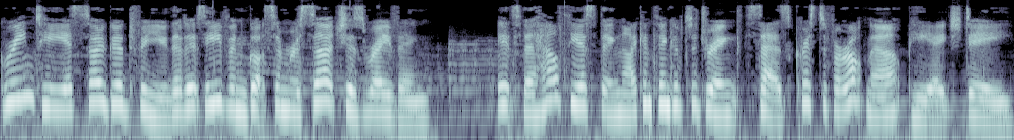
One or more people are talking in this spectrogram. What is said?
Green tea is so good for you that it's even got some researchers raving. It's the healthiest thing I can think of to drink, says Christopher Ochner, PhD.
